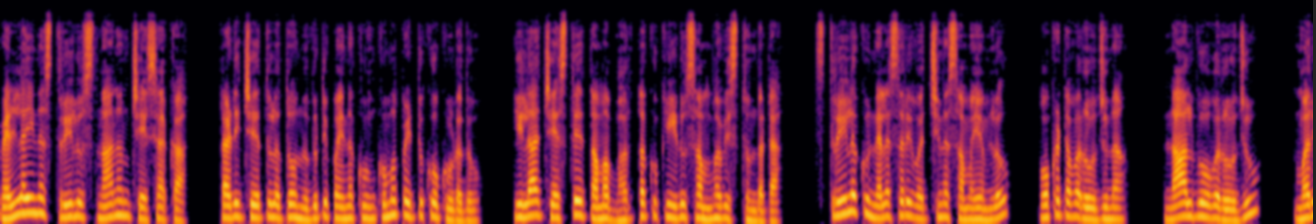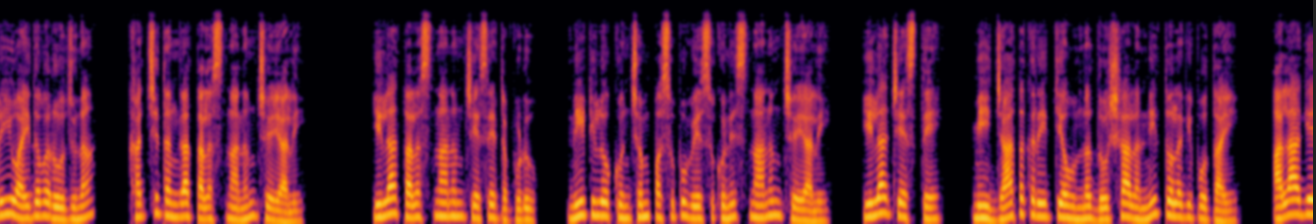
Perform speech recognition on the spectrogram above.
పెళ్ళైన స్త్రీలు స్నానం చేశాక తడి చేతులతో నుదుటిపైన కుంకుమ పెట్టుకోకూడదు. ఇలా చేస్తే తమ భర్తకు కీడు సంభవిస్తుందట. స్త్రీలకు నెలసరి వచ్చిన సమయంలో ఒకటవ రోజున నాల్గవ రోజు మరియు ఐదవ రోజున ఖచ్చితంగా తలస్నానం చేయాలి. ఇలా తలస్నానం చేసేటప్పుడు నీటిలో కొంచెం పసుపు వేసుకుని స్నానం చేయాలి. ఇలా చేస్తే మీ జాతకరీత్యా ఉన్న దోషాలన్నీ తొలగిపోతాయి. అలాగే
